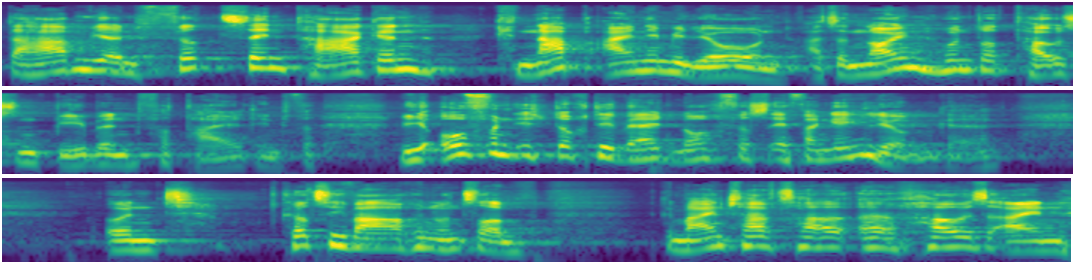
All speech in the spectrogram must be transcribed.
Da haben wir in 14 Tagen knapp eine Million, also 900.000 Bibeln verteilt. Wie offen ist doch die Welt noch fürs Evangelium? Gell? Und kürzlich war auch in unserem Gemeinschaftshaus ein,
